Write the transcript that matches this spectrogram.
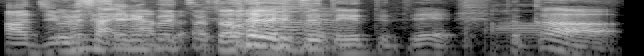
あ自分でセリフずっと。言ってて。とか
